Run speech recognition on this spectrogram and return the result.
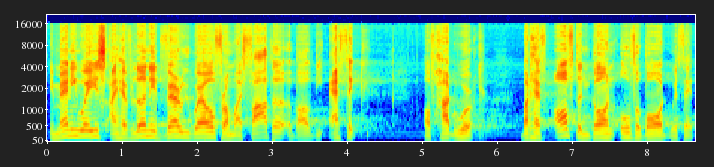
In many ways, I have learned it very well from my father about the ethic of hard work, but have often gone overboard with it.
